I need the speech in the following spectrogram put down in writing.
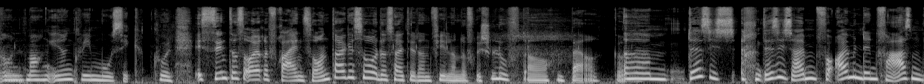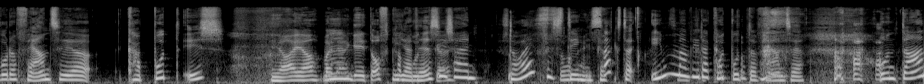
cool. und machen irgendwie Musik. Cool. Sind das eure freien Sonntage so oder seid ihr dann viel an der frischen Luft auch im Berg? Ähm, das ist, das ist eben, vor allem in den Phasen, wo der Fernseher kaputt ist. Ja, ja, weil er hm. geht oft kaputt. Ja, das gell? ist ein Teufelsding. Ich sag's da, immer wieder kaputt, der Fernseher. Und dann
